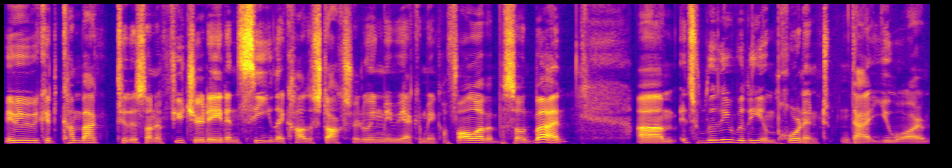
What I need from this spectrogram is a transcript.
maybe we could come back to this on a future date and see like how the stocks are doing. Maybe I can make a follow up episode. But um, it's really, really important that you are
